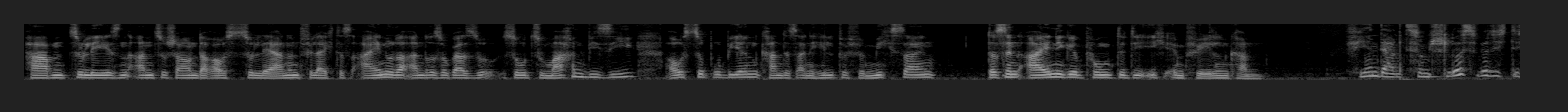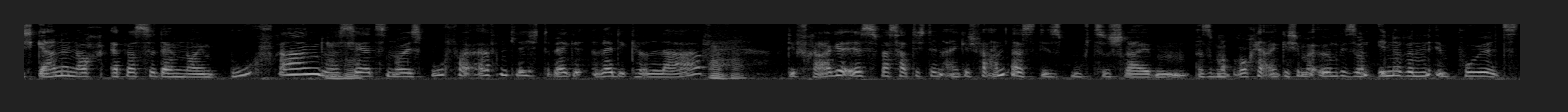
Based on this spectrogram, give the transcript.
haben, zu lesen, anzuschauen, daraus zu lernen, vielleicht das ein oder andere sogar so, so zu machen wie sie, auszuprobieren, kann das eine Hilfe für mich sein. Das sind einige Punkte, die ich empfehlen kann. Vielen Dank. Zum Schluss würde ich dich gerne noch etwas zu deinem neuen Buch fragen. Du mhm. hast ja jetzt ein neues Buch veröffentlicht, Radical Love. Mhm. Die Frage ist, was hat dich denn eigentlich veranlasst, dieses Buch zu schreiben? Also man braucht ja eigentlich immer irgendwie so einen inneren Impuls.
